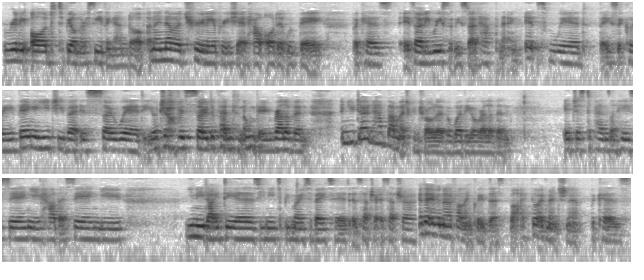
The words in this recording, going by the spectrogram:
really odd to be on the receiving end of and i never truly appreciate how odd it would be because it's only recently started happening. It's weird, basically. Being a YouTuber is so weird. Your job is so dependent on being relevant, and you don't have that much control over whether you're relevant. It just depends on who's seeing you, how they're seeing you. You need ideas, you need to be motivated, etc., etc. I don't even know if I'll include this, but I thought I'd mention it because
